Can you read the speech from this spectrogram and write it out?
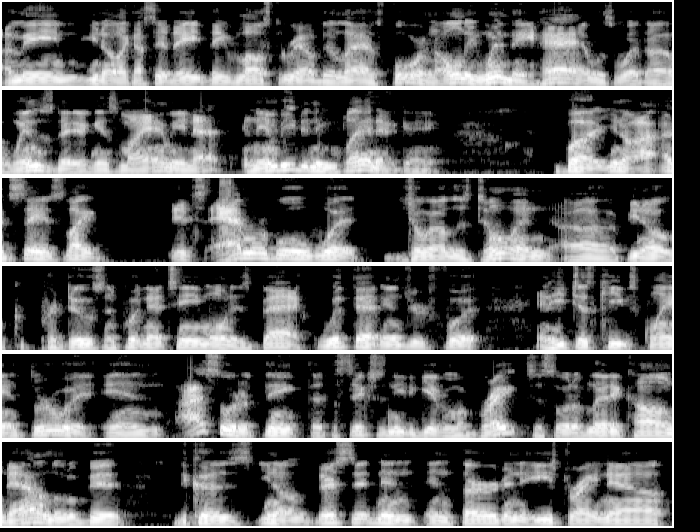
I mean, you know, like I said, they they've lost three out of their last four, and the only win they had was what uh, Wednesday against Miami, and that and Embiid didn't even play in that game. But you know, I, would say it's like it's admirable what Joel is doing. Uh, you know, producing, putting that team on his back with that injured foot and he just keeps playing through it. And I sort of think that the Sixers need to give him a break to sort of let it calm down a little bit because, you know, they're sitting in, in third in the East right now.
